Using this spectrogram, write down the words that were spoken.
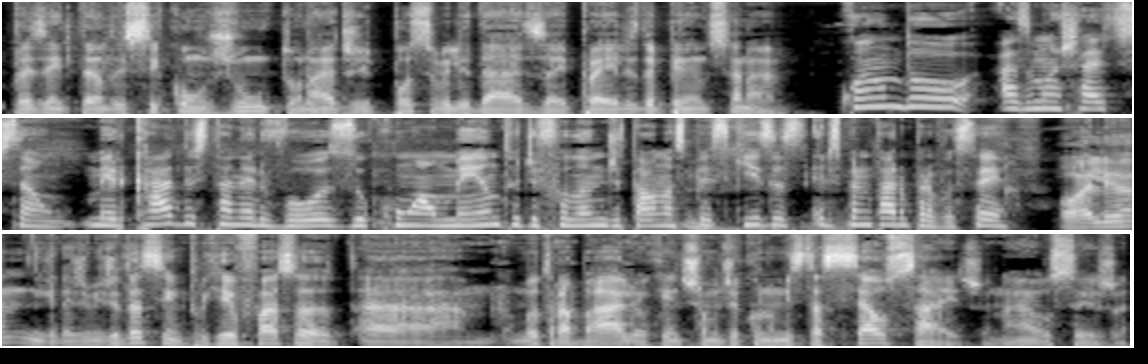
apresentando esse conjunto né, de possibilidades aí para eles, dependendo do cenário. Quando as manchetes são mercado está nervoso com aumento de fulano de tal nas pesquisas, eles perguntaram para você? Olha, em grande medida sim, porque eu faço a, a, o meu trabalho, o que a gente chama de economista sell-side, né? Ou seja,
